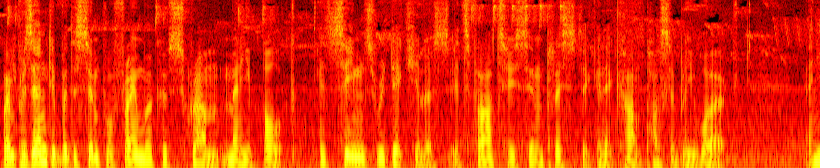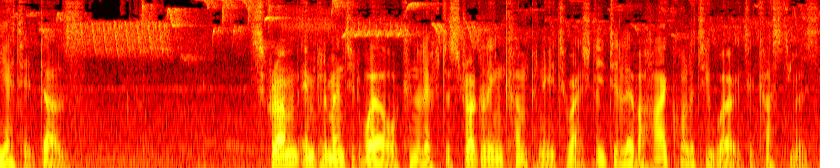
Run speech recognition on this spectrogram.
When presented with the simple framework of Scrum, many balk. It seems ridiculous, it's far too simplistic, and it can't possibly work. And yet it does. Scrum implemented well can lift a struggling company to actually deliver high quality work to customers,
